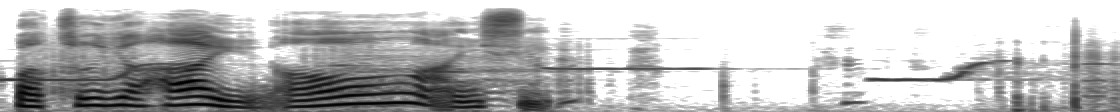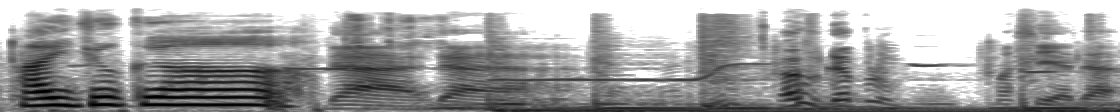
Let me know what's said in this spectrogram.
Patsuya, hai Oh, I see Hai juga Dah, dah. Oh, udah belum? Masih ada.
